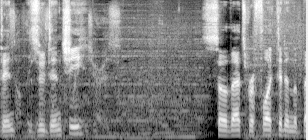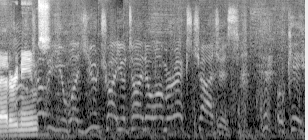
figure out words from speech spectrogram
Den- Zyudenchi. So that's reflected in the battery names. You while you try your Dino Armor X charges. Okay,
